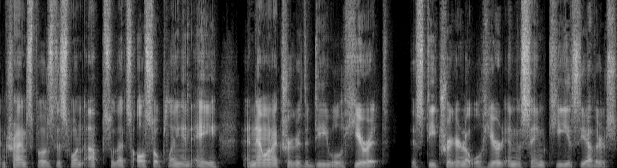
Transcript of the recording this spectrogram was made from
and transpose this one up so that's also playing an A. And now when I trigger the D, we'll hear it. This D trigger note, we'll hear it in the same key as the others.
